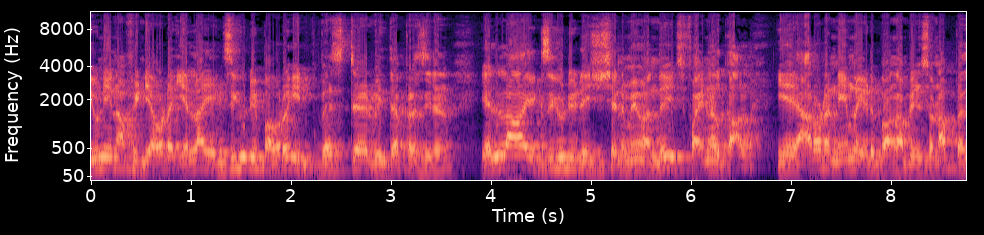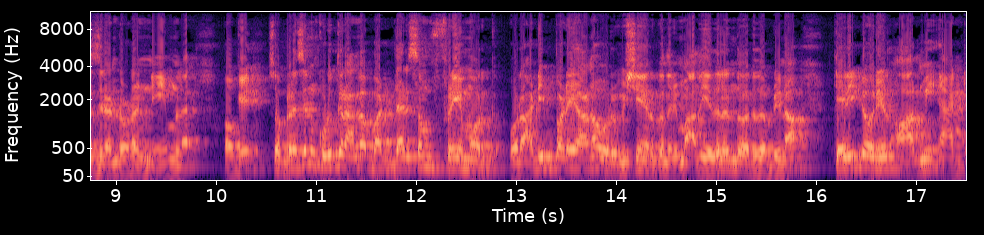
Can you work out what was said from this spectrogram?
யூனியன் ஆஃப் இந்தியாவோட எல்லா எக்ஸிக்யூட்டிவ் பவரும் it vested with the president எல்லா எக்ஸிக்யூட்டிவ் டெசிஷனுமே வந்து இட்ஸ் ஃபைனல் கால் யாரோட நேமில் எடுப்பாங்க அப்படின்னு சொன்னால் பிரசிடென்ட்டோட நேமில் ஓகே ஸோ பிரசிடென்ட் கொடுக்குறாங்க but there is some framework ஒரு அடிப்படையான ஒரு விஷயம் இருக்கும் தெரியுமா? அது எதுலேருந்து வருது அப்படின்னா territorial army act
